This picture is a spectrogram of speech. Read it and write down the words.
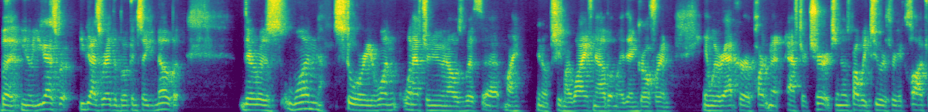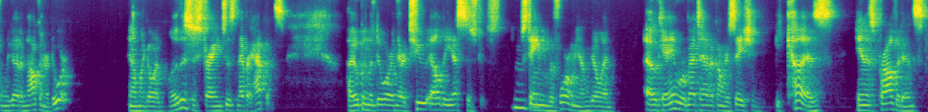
But you know, you guys you guys read the book and so you know. But there was one story or one one afternoon I was with uh, my you know she's my wife now, but my then girlfriend, and we were at her apartment after church, and it was probably two or three o'clock, and we got a knock on her door, and I'm like going, well, this is strange. This never happens. I open the door and there are two LDS sisters Mm-hmm. standing before me. I'm going, okay, we're about to have a conversation because in His providence,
